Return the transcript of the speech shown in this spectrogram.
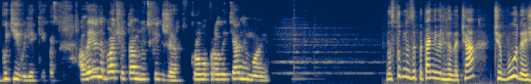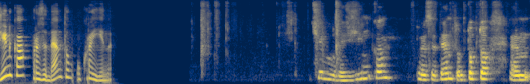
будівель якихось, але я не бачу там людських жертв, кровопролиття немає. Наступне запитання від глядача: чи буде жінка президентом України? Чи буде жінка президентом? Тобто ем,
